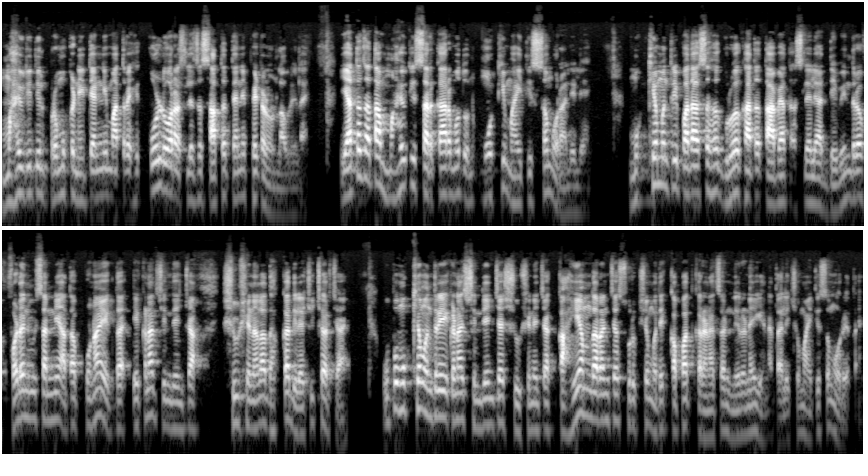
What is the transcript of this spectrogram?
महायुतीतील प्रमुख नेत्यांनी मात्र हे कोल्ड वॉर असल्याचं सातत्याने फेटाळून लावलेलं आहे. यातच आता महायुती सरकारमधून मोठी माहिती समोर आलेली आहे. मुख्यमंत्री पदासह गृह खातं ताब्यात असलेल्या देवेंद्र फडणवीसांनी आता पुन्हा एकदा एकनाथ शिंदेच्या शिवसेनेला धक्का दिल्याची चर्चा आहे. उपमुख्यमंत्री एकनाथ शिंदेच्या शिवसेनेच्या काही आमदारांच्या सुरक्षेमध्ये कपात करण्याचा निर्णय घेण्यात आल्याची माहिती समोर येत आहे.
